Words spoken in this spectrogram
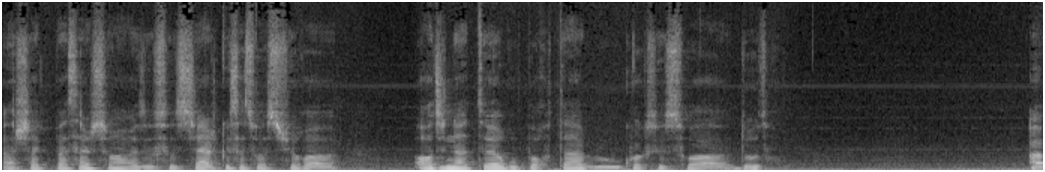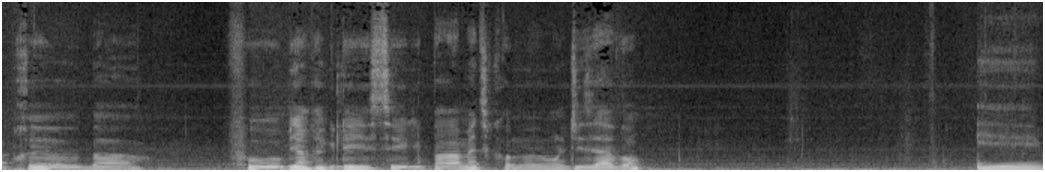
à chaque passage sur un réseau social, que ce soit sur euh, ordinateur ou portable ou quoi que ce soit d'autre. Après, euh, bah, faut bien régler ces paramètres comme euh, on le disait avant. Et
